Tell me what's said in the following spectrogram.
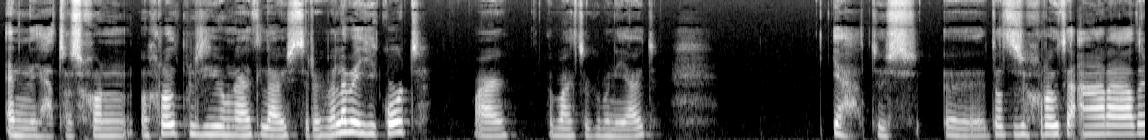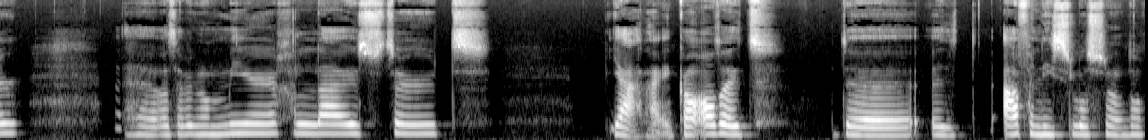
En ja, het was gewoon een groot plezier om naar te luisteren. Wel een beetje kort, maar dat maakt ook helemaal niet uit. Ja, dus uh, dat is een grote aanrader. Uh, wat heb ik nog meer geluisterd? Ja, nou, ik kan altijd de Avenlies lossen, nog,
